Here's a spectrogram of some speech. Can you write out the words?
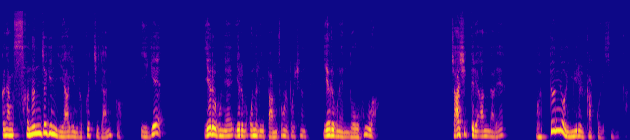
그냥 선언적인 이야기로 끝이지 않고 이게 여러분의 여러분 오늘 이 방송을 보시는 여러분의 노후와 자식들의 앞날에 어떤 의미를 갖고 있습니까?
